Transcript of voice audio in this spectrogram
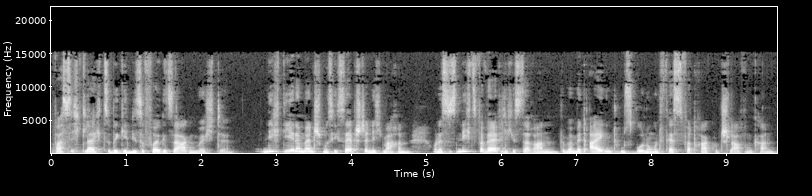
Was ich gleich zu Beginn dieser Folge sagen möchte. Nicht jeder Mensch muss sich selbstständig machen und es ist nichts Verwerfliches daran, wenn man mit Eigentumswohnung und Festvertrag gut schlafen kann.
